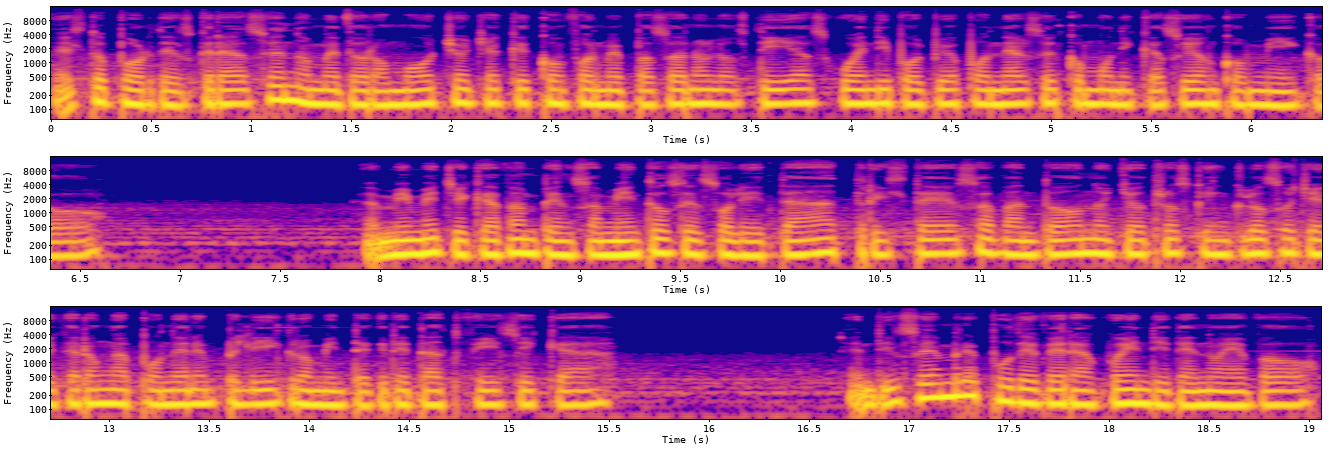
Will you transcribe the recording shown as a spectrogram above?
Esto por desgracia no me duró mucho ya que conforme pasaron los días Wendy volvió a ponerse en comunicación conmigo. A mí me llegaban pensamientos de soledad, tristeza, abandono y otros que incluso llegaron a poner en peligro mi integridad física. En diciembre pude ver a Wendy de nuevo.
